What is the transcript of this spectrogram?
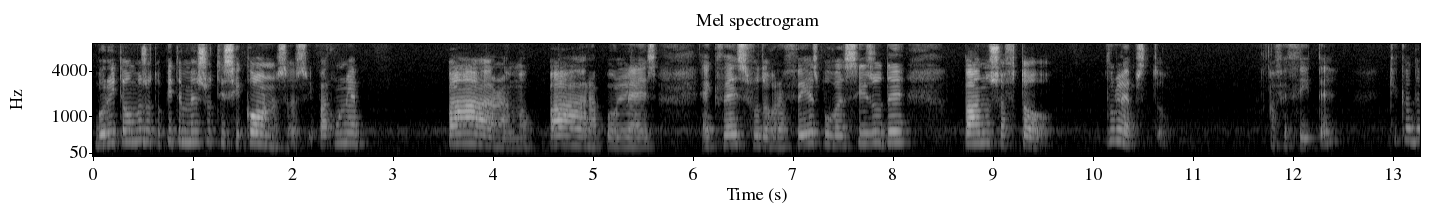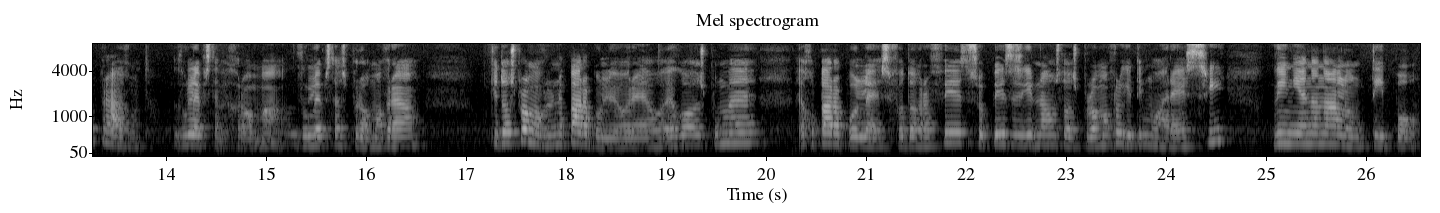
Μπορείτε όμως να το πείτε μέσω της εικόνας σας. Υπάρχουν πάρα μα πάρα πολλές εκθέσεις φωτογραφίας που βασίζονται πάνω σε αυτό. Δουλέψτε το. Αφαιθείτε και κάντε πράγματα δουλέψτε με χρώμα, δουλέψτε ασπρόμαυρα. Και το ασπρόμαυρο είναι πάρα πολύ ωραίο. Εγώ, ας πούμε, έχω πάρα πολλές φωτογραφίες, τις οποίες τις γυρνάω στο ασπρόμαυρο γιατί μου αρέσει. Δίνει έναν άλλον τύπο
